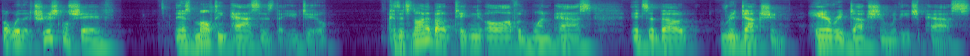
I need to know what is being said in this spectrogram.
But with a traditional shave, there's multi passes that you do because it's not about taking it all off with one pass. It's about reduction, hair reduction with each pass.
